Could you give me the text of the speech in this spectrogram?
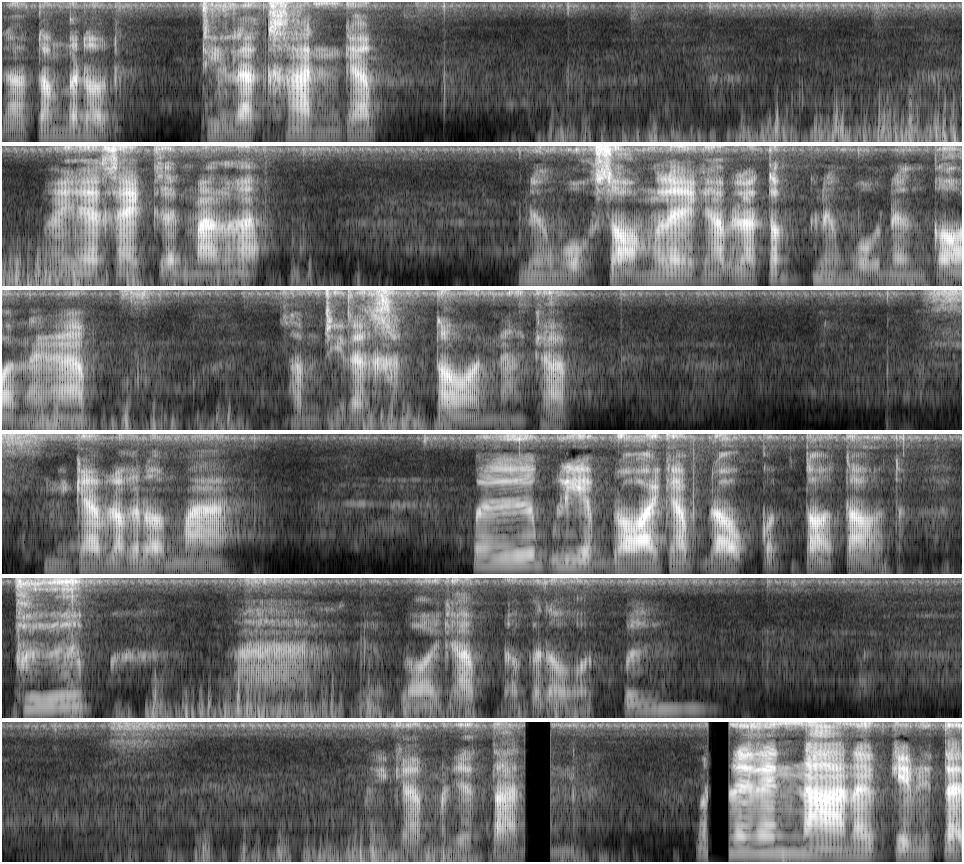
เราต้องกระโดด ทีละขั้นครับ ไม่ใช่ใครเกิดมาก็หนึ่งบวกสองเลยครับ เราต้องหนึ่งบวกหนึ่งก่อนนะครับทำทีละขั้นตอนนะครับนี่ครับเรากระโดดมาปึ๊บเรียบร้อยครับ เรากดต่อต่อตอปึ๊บอ่าเรียบร้อยครับ เรากระโดดปึ้งนี่ครับมันจะตัน มันได้เล่นนานนะเกมนี้แต่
